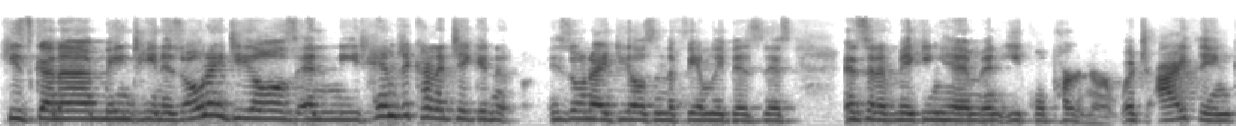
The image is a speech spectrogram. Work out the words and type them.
he's gonna maintain his own ideals and need him to kind of take in his own ideals in the family business instead of making him an equal partner which i think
